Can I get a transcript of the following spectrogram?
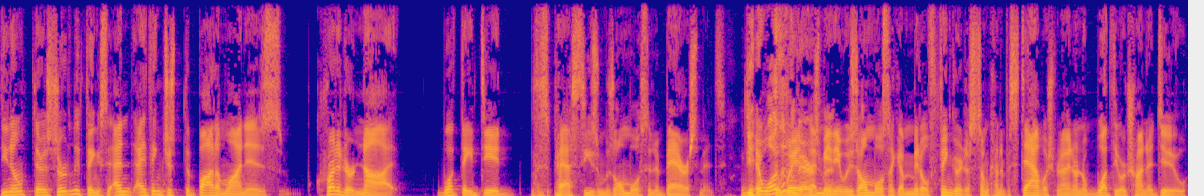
you know, there's certainly things, and I think just the bottom line is, credit or not, what they did this past season was almost an embarrassment. Yeah, it was way- embarrassment. I mean, it was almost like a middle finger to some kind of establishment. I don't know what they were trying to do.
